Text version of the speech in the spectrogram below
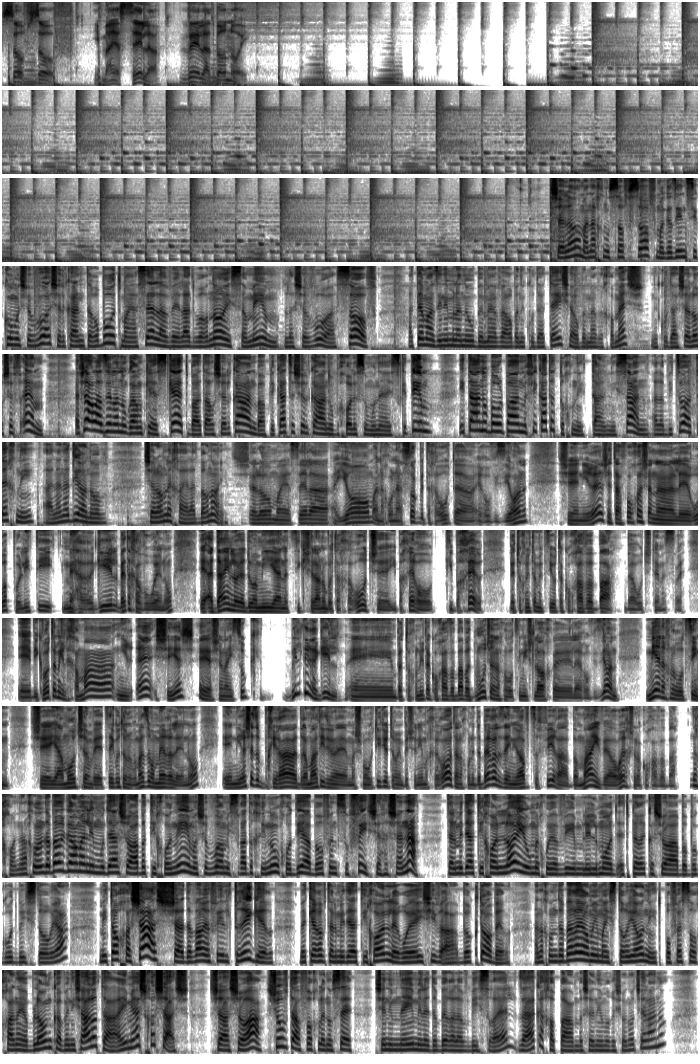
סוף סוף, עם מאיה סלע ואלעד ברנועי. שלום, אנחנו סוף סוף מגזין סיכום השבוע של כאן תרבות, מאיה סלע ואלעד ברנועי, סמים לשבוע, סוף. אתם מאזינים לנו ב-104.9 או ב-105.3 FM. אפשר להאזין לנו גם כהסכת באתר של כאן, באפליקציה של כאן ובכל יישומוני ההסכתים. איתנו באולפן מפיקת התוכנית טל ניסן, על הביצוע הטכני, אהלן אדיונוב. שלום לך, אלעד ברנועי. שלום, מאיה סלע. היום אנחנו נעסוק בתחרות האירוויזיון, שנראה שתהפוך השנה לאירוע פוליטי מהרגיל, בטח עבורנו. אה, עדיין לא ידוע מי יהיה הנציג שלנו בתחרות, שייבחר או תיבחר בתוכנית המציאות הכוכב הבא בערוץ 12. אה, בעקבות המלחמה, נראה שיש אה, השנה עיסוק בלתי רגיל אה, בתוכנית הכוכב הבא, בדמות שאנחנו רוצים לשלוח אה, לאירוויזיון. מי אנחנו רוצים שיעמוד שם וייצג אותנו ומה זה אומר עלינו. אה, נראה שזו בחירה דרמטית ומשמעותית יותר מבשנים אחרות. אנחנו נדבר על זה עם יואב צפיר, הבמאי והעורך של הכוכב הבא. נכון, אנחנו נדבר גם על לימודי השואה בתיכונים. השבוע משרד החינוך הודיע באופן סופי שהשנה תלמידי התיכון לא יהיו מחויבים ללמוד את פרק השואה בבגרות בהיסטוריה, מתוך חשש שהדבר יפעיל טריגר בקרב תלמידי התיכון לאירועי 7 באוקטובר. אנחנו נדבר היום עם ההיסטוריונית, פרופסור חנה יבלונקה, ונשאל אותה, האם יש חשש שהשואה שוב תהפוך לנושא שנמנעים מלדבר עליו בישראל? זה היה ככה פעם בשנים הראשונות שלנו.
